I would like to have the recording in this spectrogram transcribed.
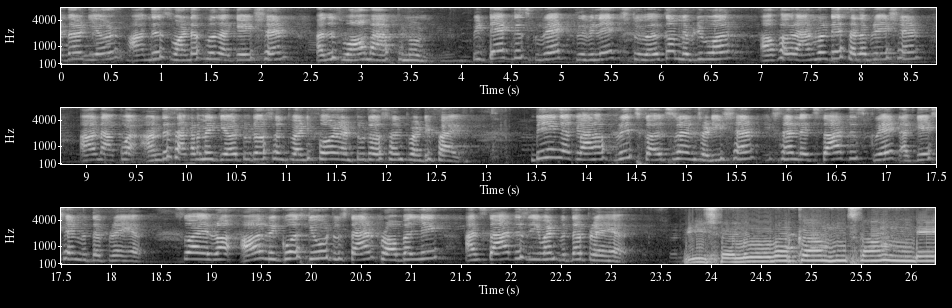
gathered here on this wonderful occasion on this warm afternoon. We take this great privilege to welcome everyone of our annual day celebration and on this academic year 2024 and 2025. Being a clan of rich culture and tradition, let's start this great occasion with a prayer. So I all request you to stand properly and start this event with a prayer. We shall overcome someday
